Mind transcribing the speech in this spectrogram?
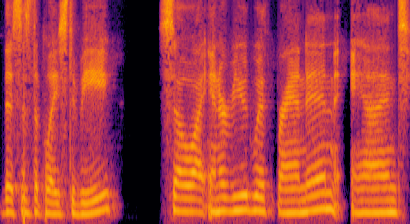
this is the place to be. So I interviewed with Brandon and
